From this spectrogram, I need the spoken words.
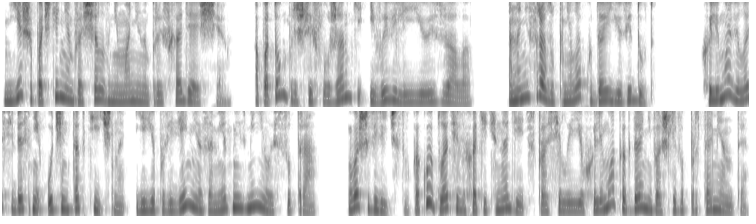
Ньеша почти не обращала внимания на происходящее, а потом пришли служанки и вывели ее из зала. Она не сразу поняла, куда ее ведут. Халима вела себя с ней очень тактично, ее поведение заметно изменилось с утра. «Ваше Величество, какое платье вы хотите надеть?» – спросила ее Халима, когда они вошли в апартаменты.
